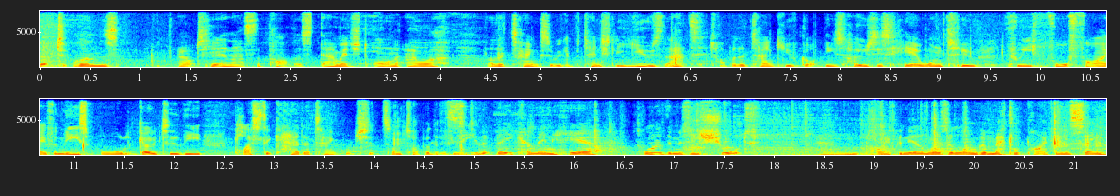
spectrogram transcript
that runs out here. And that's the part that's damaged on our other tank, so we could potentially use that. Top of the tank, you've got these hoses here, one, two, three, four, five, and these all go to the plastic header tank, which sits on top of the you see tank. that they come in here. One of them is a short um, pipe, and the other one is a longer metal pipe, and the same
